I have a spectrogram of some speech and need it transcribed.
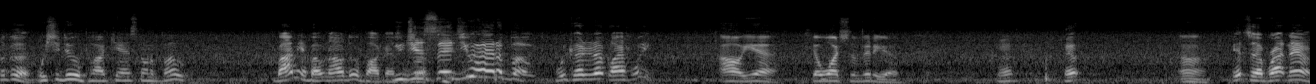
Look good. We should do a podcast on a boat. Buy me a boat and I'll do a podcast. You just boat. said you had a boat. we cut it up last week. Oh yeah, go watch the video. Yeah. Yep. Uh, It's up right now.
